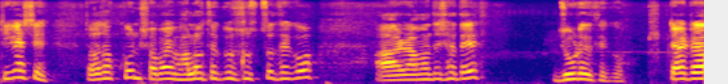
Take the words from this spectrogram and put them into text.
ঠিক আছে? ততক্ষণ সবাই ভালো থেকো, সুস্থ থেকো, আর আমাদের সাথে জুড়ে থেকো। টাটা!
